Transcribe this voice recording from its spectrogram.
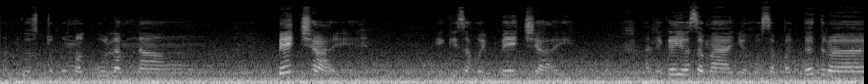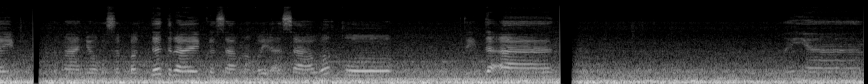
At gusto ko mag-ulam ng pechay. Higis ako'y pechay. Halika kayo, samahan niyo ko sa pagdadrive. Samahan niyo ako sa pagdadrive. Kasama ko yung asawa ko. Tidaan. Ayan.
